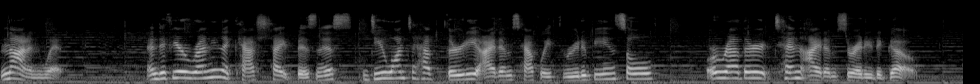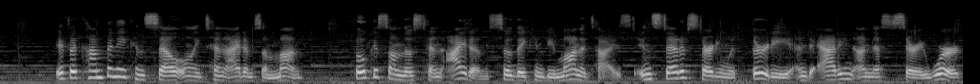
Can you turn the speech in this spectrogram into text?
not in WIP. And if you're running a cash-type business, do you want to have 30 items halfway through to being sold? Or rather, 10 items ready to go? If a company can sell only 10 items a month, focus on those 10 items so they can be monetized instead of starting with 30 and adding unnecessary work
